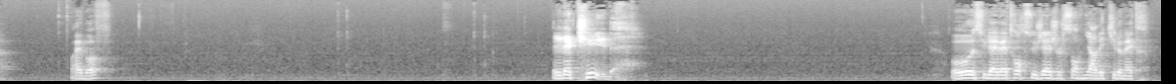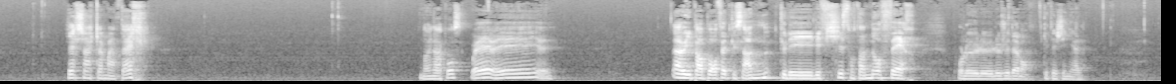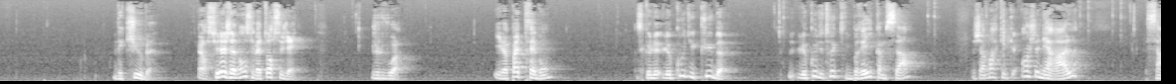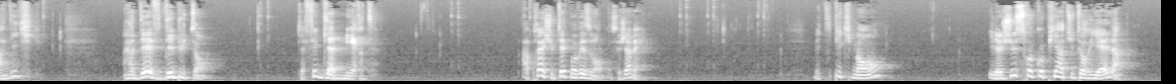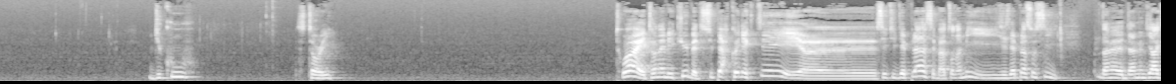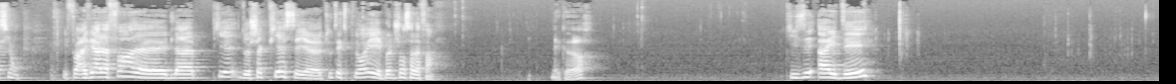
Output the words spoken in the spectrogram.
Ouais, bof. Le cube. Oh, celui-là va être hors sujet, je le sens venir des kilomètres. Y a un commentaire Non, une réponse? Ouais, ouais. Ah oui, par rapport au fait que, que les, fichiers sont un enfer pour le, le, jeu d'avant, qui était génial. The Cube. Alors celui-là, j'annonce, il va être hors sujet. Je le vois. Il va pas être très bon. Parce que le, coup du cube, le coup du truc qui brille comme ça, j'ai remarqué qu'en général, ça indique un dev débutant qui a fait de la merde. Après, je suis peut-être mauvaise langue, on sait jamais. Mais typiquement, il a juste recopié un tutoriel. Du coup, story. Toi et ton ami Cube êtes super connectés et euh, si tu déplaces, et eh ben ton ami il se déplace aussi dans la, même direction. Il faut arriver à la fin euh, de, chaque pièce et euh, tout explorer et bonne chance à la fin. D'accord. Utiliser A et D.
